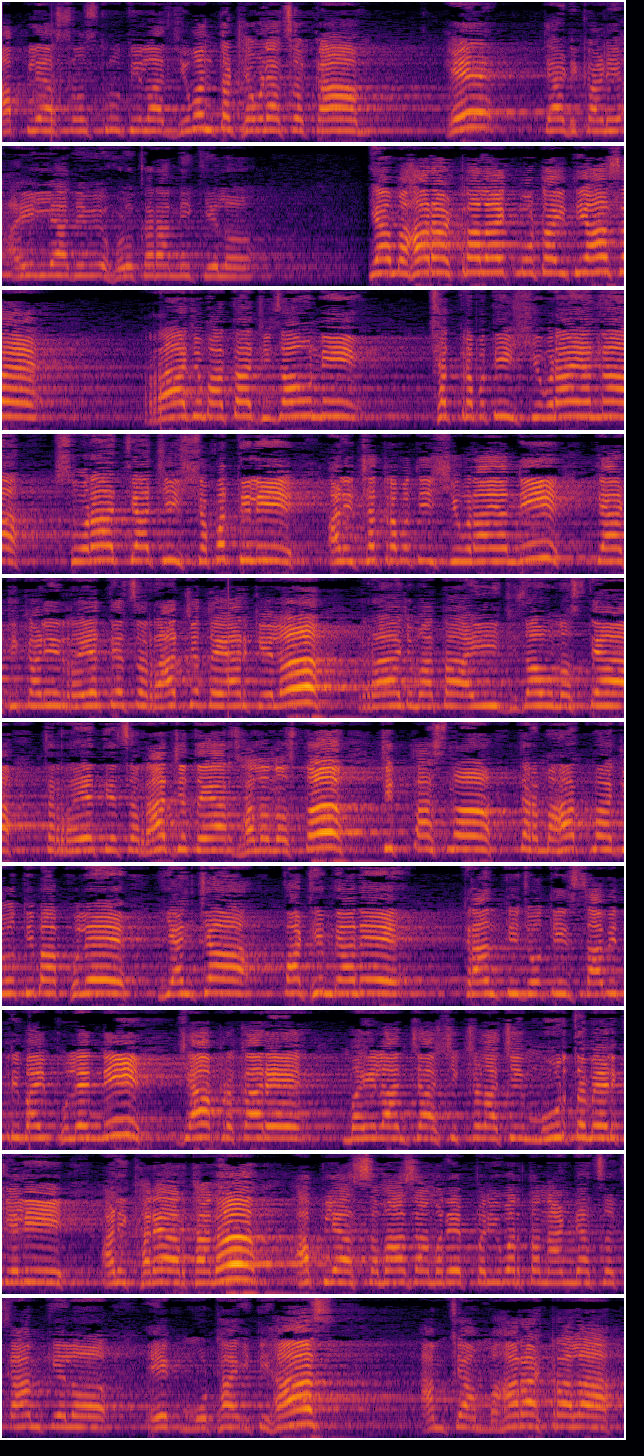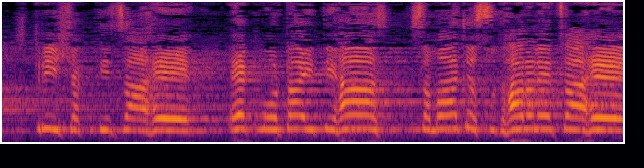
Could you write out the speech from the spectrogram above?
आपल्या संस्कृतीला जिवंत ठेवण्याचं काम हे त्या ठिकाणी अहिल्यादेवी होळकरांनी केलं. या महाराष्ट्राला एक मोठा इतिहास आहे. राजमाता जिजाऊंनी छत्रपती शिवरायांना स्वराज्याची शपथ दिली आणि छत्रपती शिवरायांनी त्या ठिकाणी रयतेचं राज्य तयार केलं. राजमाता आई जिजाऊ नसत्या तर रयतेचं राज्य तयार झालं नसतं. तिथपासनं तर महात्मा ज्योतिबा फुले यांच्या पाठिंब्याने क्रांती ज्योती सावित्रीबाई फुलेंनी ज्या प्रकारे महिलांच्या शिक्षणाची मुहूर्तमेढ केली आणि खऱ्या अर्थानं आपल्या समाजामध्ये परिवर्तन आणण्याचं काम केलं. एक मोठा इतिहास आमच्या महाराष्ट्राला स्त्री शक्तीचा आहे. एक मोठा इतिहास समाज सुधारणेचा आहे.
